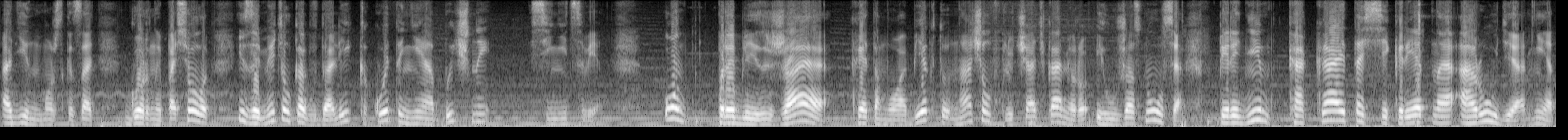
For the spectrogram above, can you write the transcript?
один, можно сказать, горный поселок и заметил, как вдали какой-то необычный синий цвет. Он, приближая к этому объекту, начал включать камеру и ужаснулся. Перед ним какая-то секретное орудие. Нет,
